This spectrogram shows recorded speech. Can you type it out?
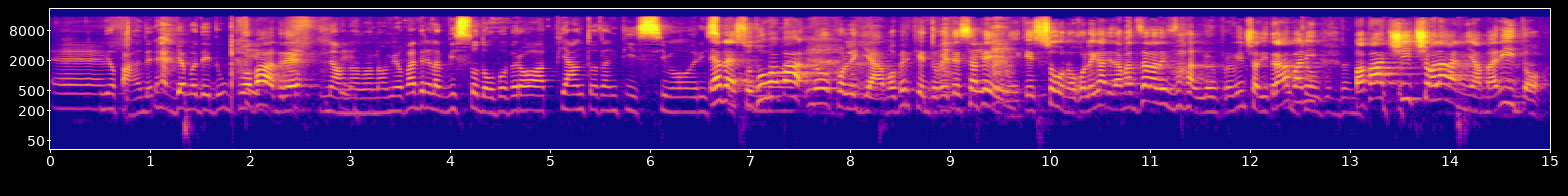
Eh, Mio padre. Abbiamo dei dubbi. Tuo padre? No, no, no, no, mio padre l'ha visto dopo, però ha pianto tantissimo. E adesso tuo a papà lo colleghiamo perché dovete sapere che sono collegati da Mazzara del Vallo in provincia di Trapani papà Ciccio Alagna, marito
